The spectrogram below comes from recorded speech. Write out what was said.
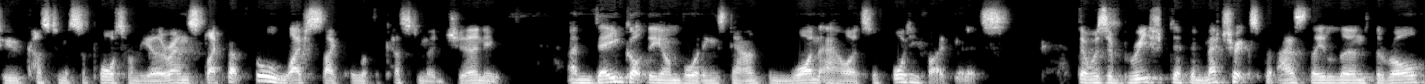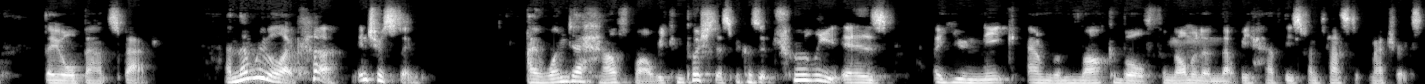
to customer support on the other end, so like that full life cycle of the customer journey. And they got the onboardings down from one hour to 45 minutes. There was a brief dip in metrics, but as they learned the role, they all bounced back. And then we were like, huh, interesting. I wonder how far we can push this because it truly is a unique and remarkable phenomenon that we have these fantastic metrics.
